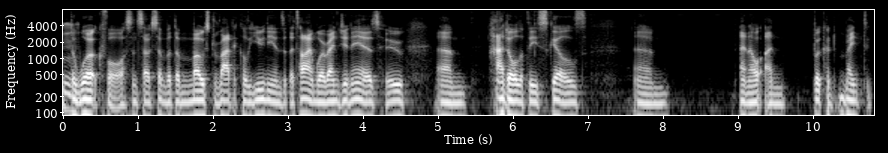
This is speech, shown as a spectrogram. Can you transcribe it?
the workforce. And so, some of the most radical unions at the time were engineers who um, had all of these skills, um, and and but could maintain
